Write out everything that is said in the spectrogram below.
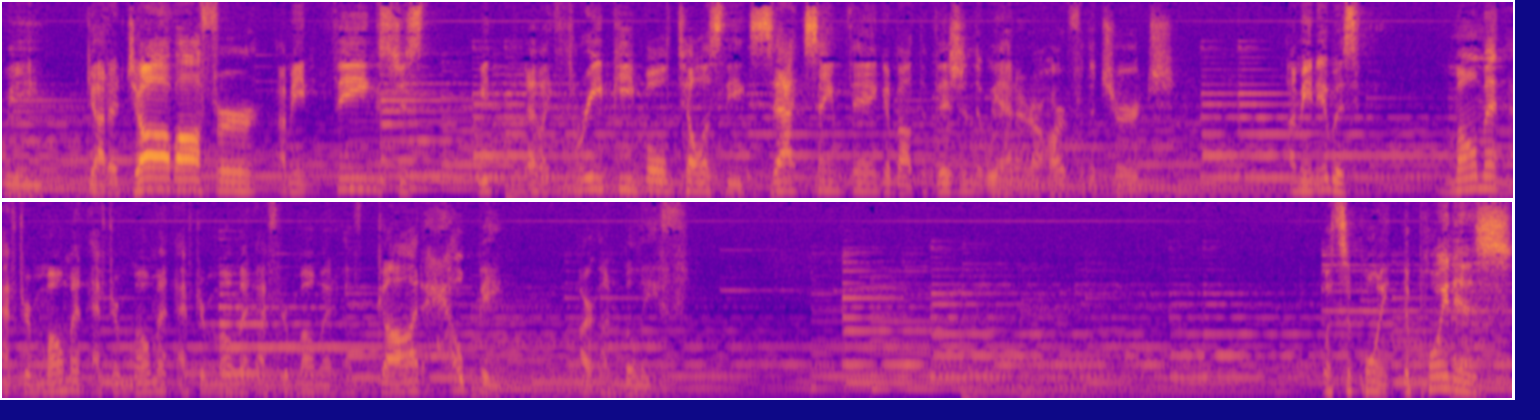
We got a job offer. I mean, things just, we had like three people tell us the exact same thing about the vision that we had in our heart for the church. I mean, it was moment after moment after moment after moment after moment of God helping our unbelief. What's the point? The point is,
